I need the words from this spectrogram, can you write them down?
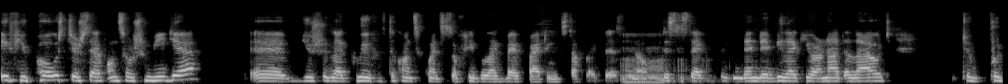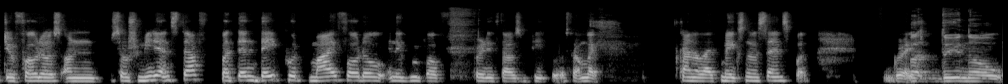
if you post yourself on social media uh, you should like live with the consequences of people like backbiting and stuff like this. You know, mm-hmm. this is like then they'd be like you are not allowed to put your photos on social media and stuff. But then they put my photo in a group of thirty thousand people. So I'm like, kind of like makes no sense, but great. But do you know?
